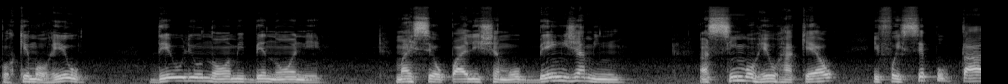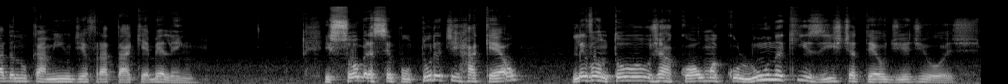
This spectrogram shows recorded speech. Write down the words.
porque morreu, deu-lhe o nome Benoni, mas seu pai lhe chamou Benjamim. Assim morreu Raquel e foi sepultada no caminho de Efratá, que é Belém. E sobre a sepultura de Raquel levantou Jacó uma coluna que existe até o dia de hoje.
